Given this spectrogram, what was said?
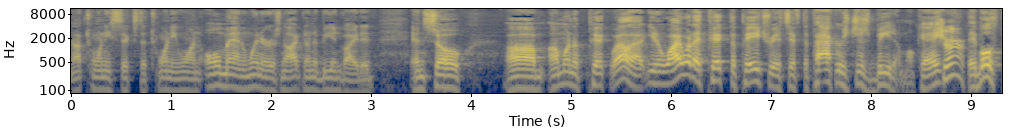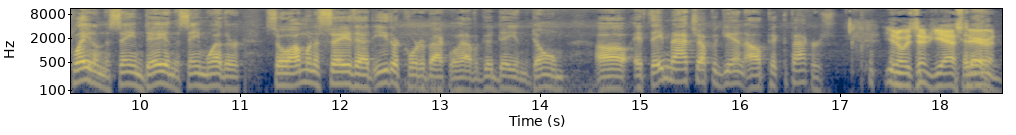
Not 26 to 21. Old man winner is not going to be invited, and so um, I'm going to pick. Well, uh, you know, why would I pick the Patriots if the Packers just beat them? Okay, Sure. They both played on the same day in the same weather, so I'm going to say that either quarterback will have a good day in the dome. Uh, if they match up again, I'll pick the Packers. You know, it's. You asked Today. Aaron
